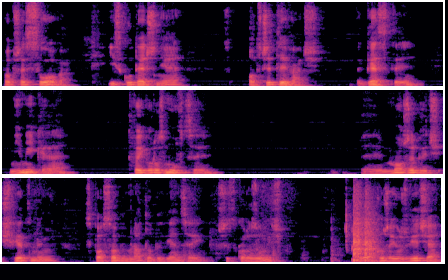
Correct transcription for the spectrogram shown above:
poprzez słowa. I skutecznie odczytywać gesty, mimikę Twojego rozmówcy y, może być świetnym sposobem na to, by więcej wszystko rozumieć. Ale jako, że już wiecie,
